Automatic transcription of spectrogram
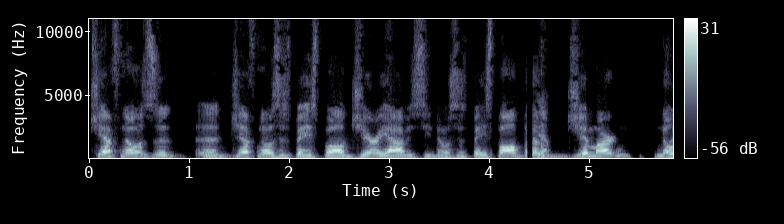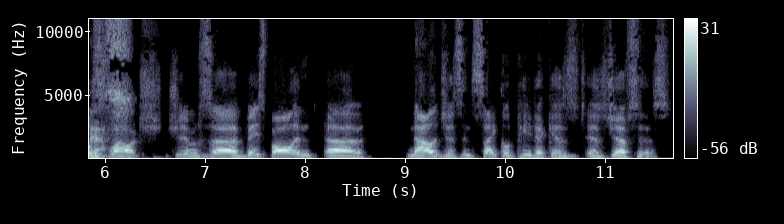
Jeff knows the uh, Jeff knows his baseball. Jerry obviously knows his baseball, but Yep. Jim Martin, no Yes. slouch. Jim's uh, baseball and uh, knowledge is encyclopedic as as Jeff's is.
